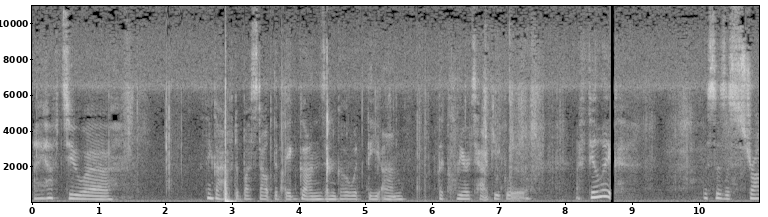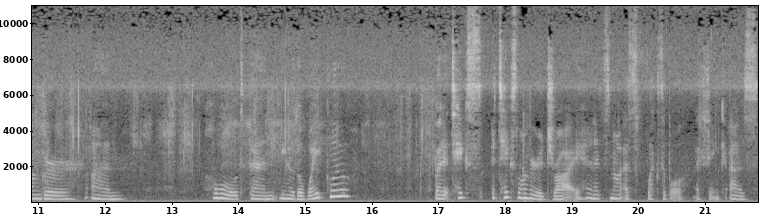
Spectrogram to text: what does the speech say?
I have to uh, I think I have to bust out the big guns and go with the um, the clear tacky glue. I feel like this is a stronger um, hold than, you know, the white glue, but it takes it takes longer to dry and it's not as flexible, I think, as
